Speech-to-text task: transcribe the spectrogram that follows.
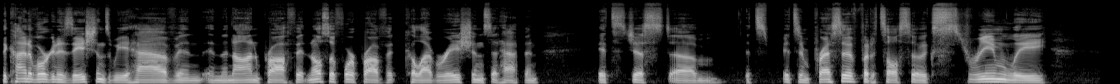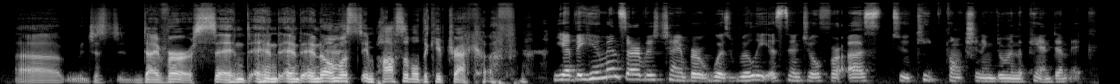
the kind of organizations we have in, in the nonprofit and also for profit collaborations that happen, it's just, um, it's, it's impressive, but it's also extremely, uh, just diverse and, and, and, and almost impossible to keep track of. Yeah, the Human Service Chamber was really essential for us to keep functioning during the pandemic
